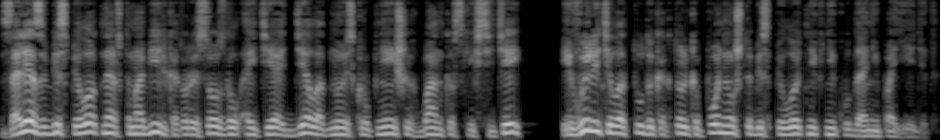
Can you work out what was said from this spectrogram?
Залез в беспилотный автомобиль, который создал IT-отдел одной из крупнейших банковских сетей, и вылетел оттуда, как только понял, что беспилотник никуда не поедет.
